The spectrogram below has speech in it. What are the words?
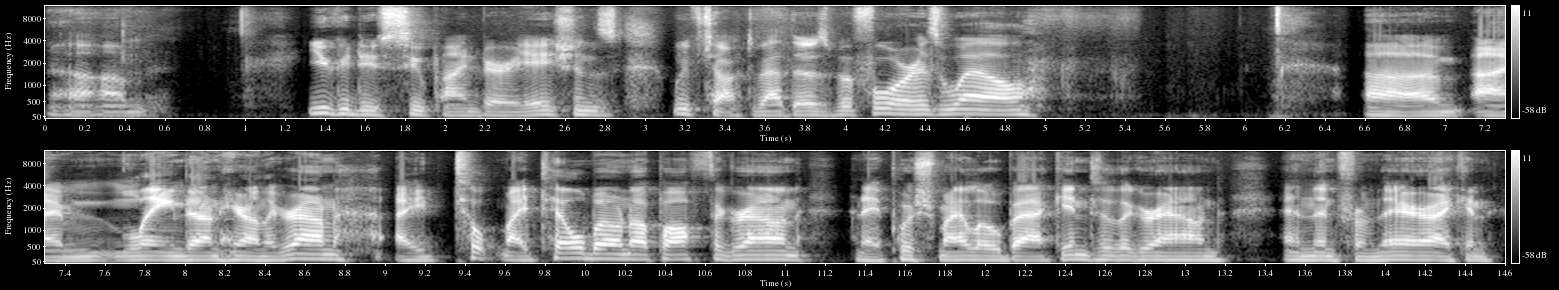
Um, you could do supine variations. We've talked about those before as well. Um, I'm laying down here on the ground. I tilt my tailbone up off the ground and I push my low back into the ground. And then from there, I can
